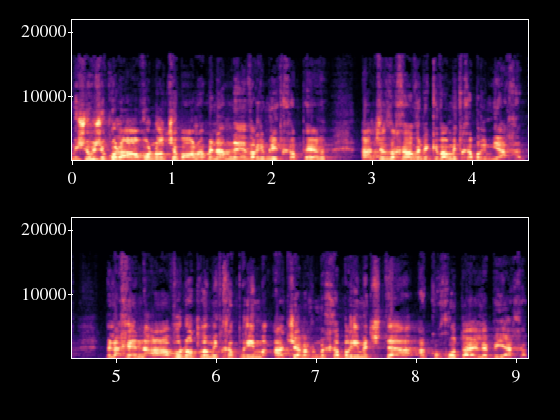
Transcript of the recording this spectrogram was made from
משום שכל העוונות שבעולם אינם נעברים להתחפר עד שזכר ונקבה מתחברים יחד. ולכן העוונות לא מתחפרים עד שאנחנו מחברים את שתי הכוחות האלה ביחד.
